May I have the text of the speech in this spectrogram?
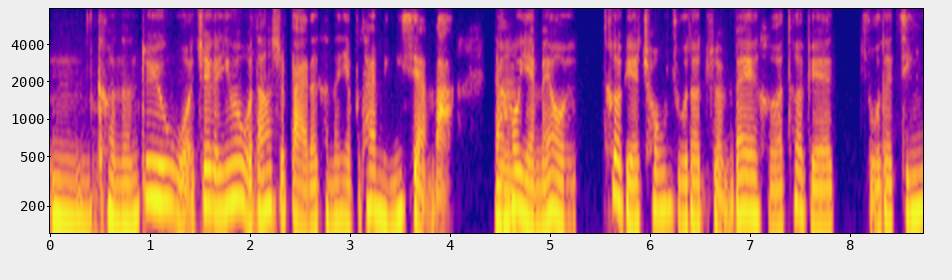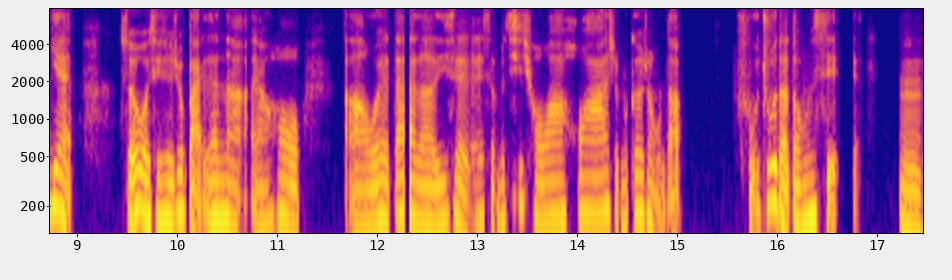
嗯，可能对于我这个，因为我当时摆的可能也不太明显吧，然后嗯。也没有特别充足的准备和特别足的经验，所以我其实就摆在那，然后，啊、我也带了一些什么气球啊、花啊什么各种的辅助的东西，嗯。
